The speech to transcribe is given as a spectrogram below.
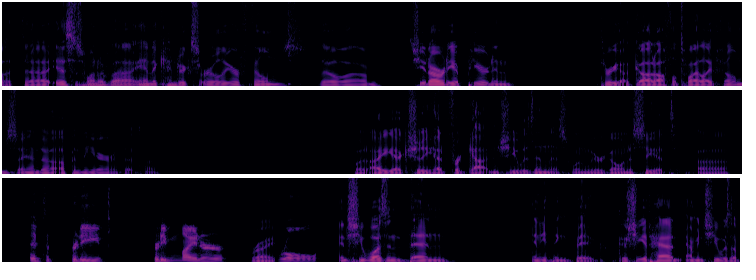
But uh, this is one of uh, Anna Kendrick's earlier films, though. Um, she had already appeared in three god awful Twilight films and uh, Up in the Air at that time. But I actually had forgotten she was in this when we were going to see it. Uh, It's a pretty pretty minor right, role. and she wasn't then anything big because she had had. I mean, she was a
